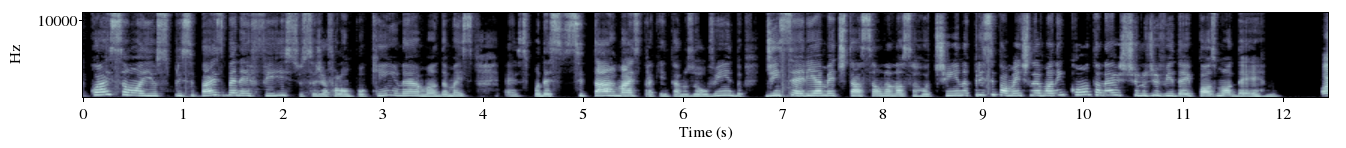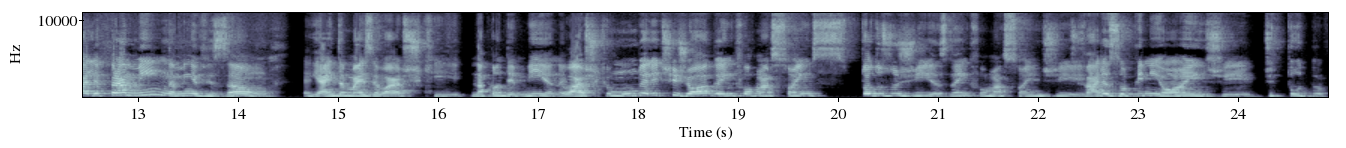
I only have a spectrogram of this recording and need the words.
quais são aí os principais benefícios? Você já falou um pouquinho, né, Amanda? Mas é, se puder citar mais para quem está nos ouvindo, de inserir a meditação na nossa rotina, principalmente levando em conta né, o estilo de vida pós-moderno. Olha, para mim, na minha visão, e ainda mais eu acho que na pandemia, né, eu acho que o mundo ele te joga informações todos os dias, né? Informações de várias opiniões, de, de tudo.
